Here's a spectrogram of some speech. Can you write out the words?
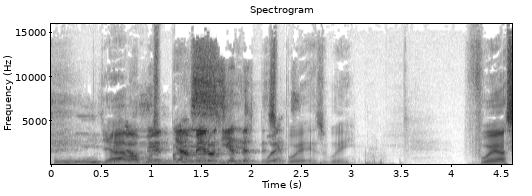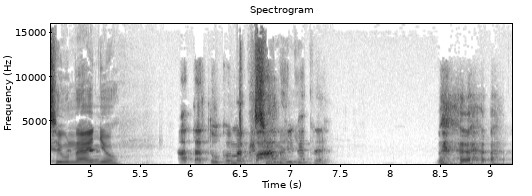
Sí, Ya casi. vamos ya para mero 100 100 después. después, güey. Fue hace un año. Hasta tú comes pan, año, fíjate.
